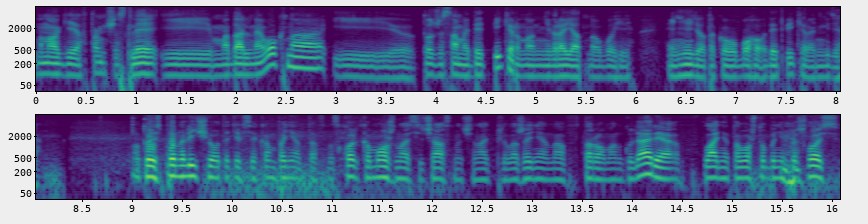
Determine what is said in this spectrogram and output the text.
многие, в том числе и модальные окна, и тот же самый дейтпикер, но он невероятно убогий. Я не видел такого убогого дейтпикера нигде. Ну, то есть по наличию вот этих всех компонентов, насколько можно сейчас начинать приложение на втором ангуляре в плане того, чтобы не пришлось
